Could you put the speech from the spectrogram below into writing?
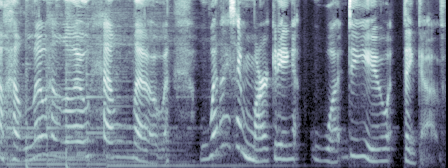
Well, hello, hello, hello. When I say marketing, what do you think of?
